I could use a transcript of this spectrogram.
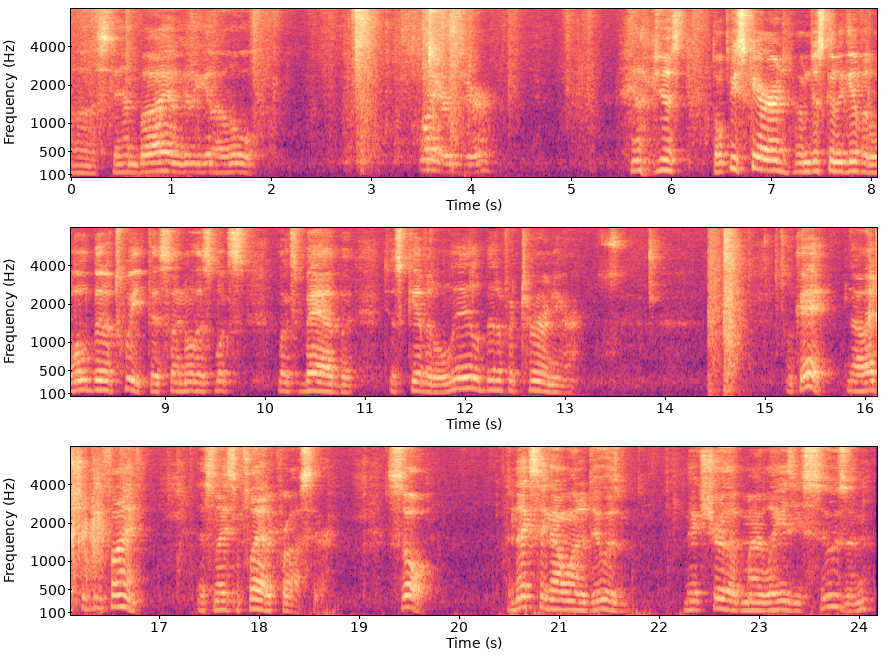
Uh, stand by. I'm going to get a little pliers here. And I'm just, don't be scared. I'm just going to give it a little bit of tweak. This, I know this looks looks bad, but just give it a little bit of a turn here. Okay, now that should be fine. That's nice and flat across there. So, the next thing I want to do is make sure that my Lazy Susan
